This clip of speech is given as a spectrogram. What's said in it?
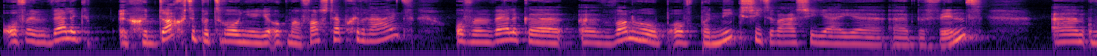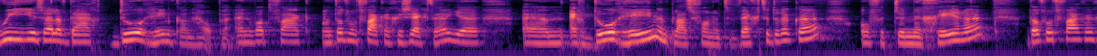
Of in welk gedachtepatroon je je ook maar vast hebt gedraaid of in welke uh, wanhoop of panieksituatie jij je uh, bevindt. Um, hoe je jezelf daar doorheen kan helpen. En wat vaak, want dat wordt vaker gezegd, hè, je um, er doorheen in plaats van het weg te drukken of het te negeren. Dat wordt vaker,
